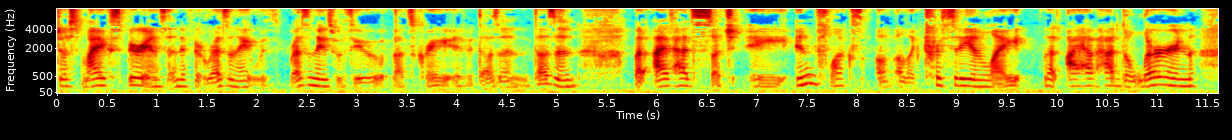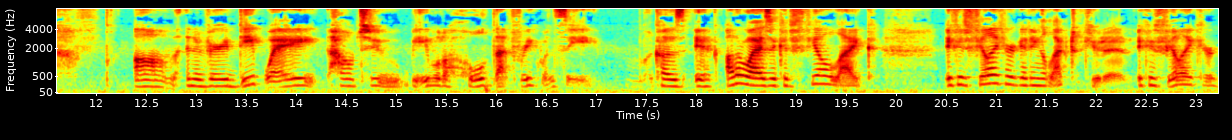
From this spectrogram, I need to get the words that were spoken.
just my experience and if it resonate with resonates with you that's great. If it doesn't it doesn't. But I've had such a influx of electricity and light that I have had to learn um, in a very deep way how to be able to hold that frequency. Because it, otherwise it could feel like it could feel like you're getting electrocuted. It could feel like you're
